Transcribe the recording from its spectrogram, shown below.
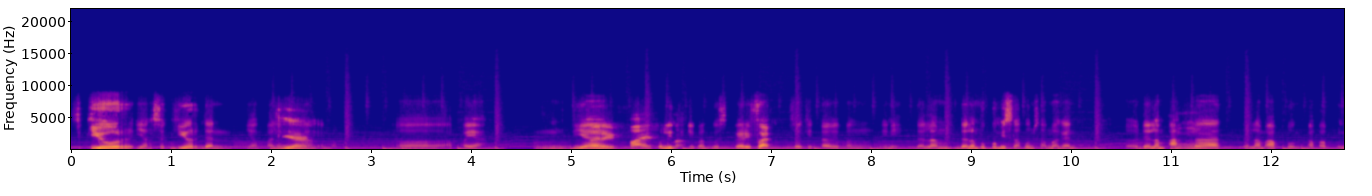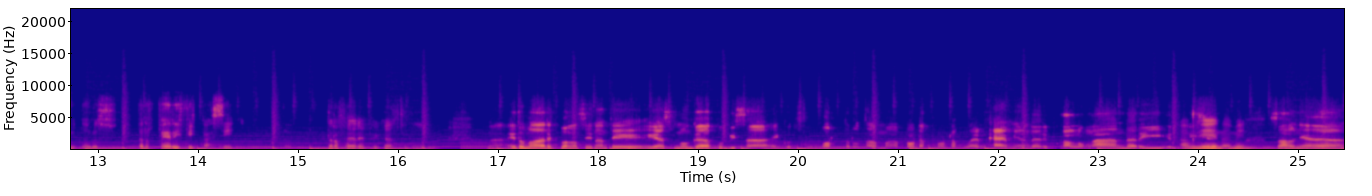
Secure yang secure dan yang paling yeah. penting emang uh, apa ya mm, dia verified politiknya lah. bagus verified so kita memang ini dalam dalam hukum Islam pun sama kan Eh, dalam akad, mm-hmm. dalam apa pun apa pun itu harus terverifikasi. Terverifikasi. Nah, itu menarik banget sih nanti ya semoga aku bisa ikut support terutama produk-produk UMKM yang dari Pekalongan, dari Indonesia. Amin, amin. Soalnya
